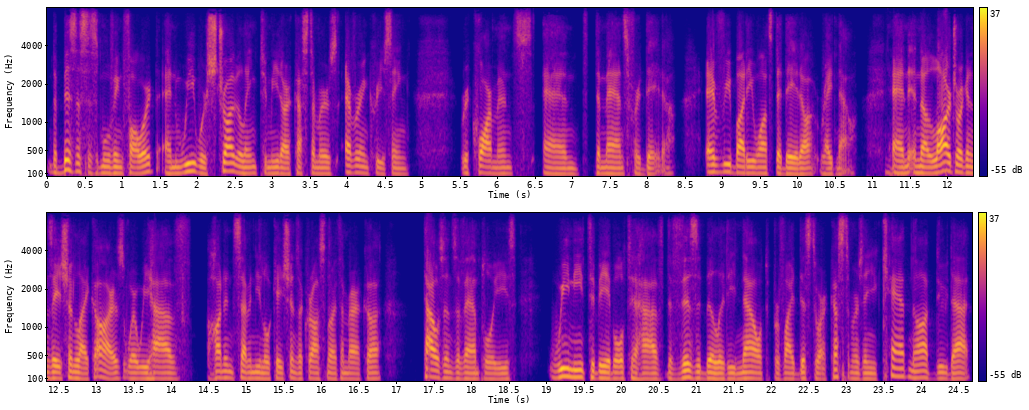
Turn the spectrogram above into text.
the business is moving forward, and we were struggling to meet our customers' ever increasing requirements and demands for data. Everybody wants the data right now. Yeah. And in a large organization like ours, where we have 170 locations across North America, thousands of employees, we need to be able to have the visibility now to provide this to our customers. And you cannot do that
